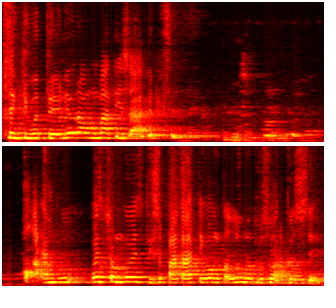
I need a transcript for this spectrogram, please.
sing diwedeni orang mati sakit. Kok orang bu, wes sungguh wes disepakati wong telu mlebu swarga sik.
